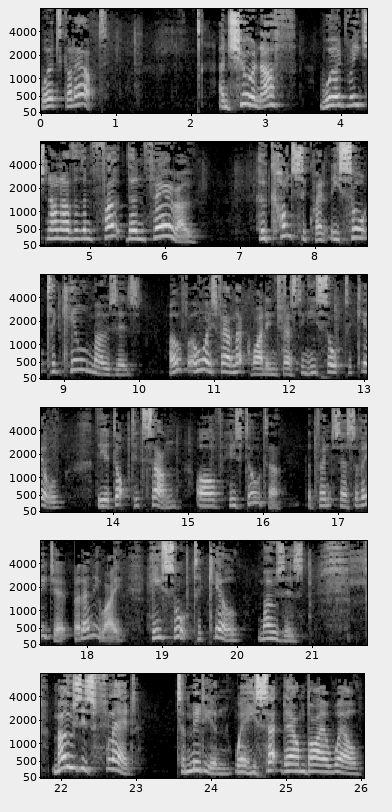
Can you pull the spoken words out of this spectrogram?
Words got out. And sure enough, word reached none other than, than Pharaoh, who consequently sought to kill Moses. I've always found that quite interesting. He sought to kill the adopted son of his daughter, the princess of Egypt. But anyway, he sought to kill Moses. Moses fled to Midian where he sat down by a well.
